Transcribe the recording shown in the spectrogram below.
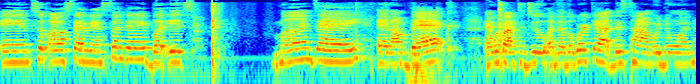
and took off Saturday and Sunday, but it's Monday and I'm back and we're about to do another workout. This time we're doing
